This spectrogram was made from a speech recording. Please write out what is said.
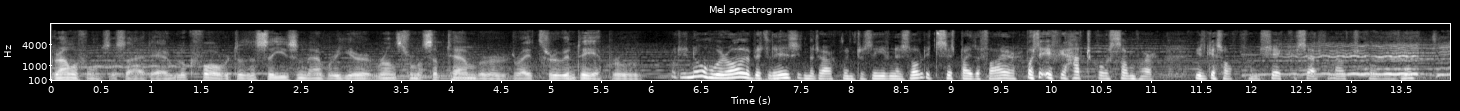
Gramophone Society, I look forward to the season every year. It runs from September right through into April. But you know, we're all a bit lazy in the dark winter's evening. It's lovely to sit by the fire. But if you have to go somewhere, you'd get up and shake yourself and out you go, you.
